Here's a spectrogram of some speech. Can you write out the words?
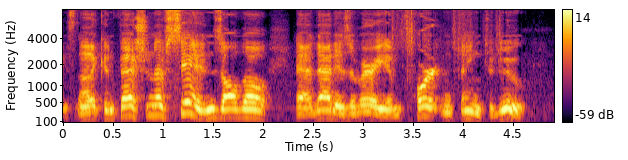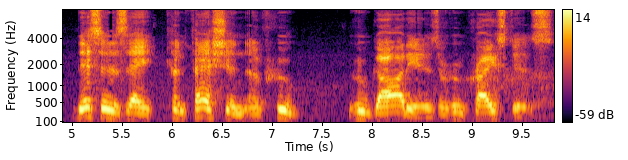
It's not a confession of sins, although uh, that is a very important thing to do. This is a confession of who, who God is or who Christ is.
